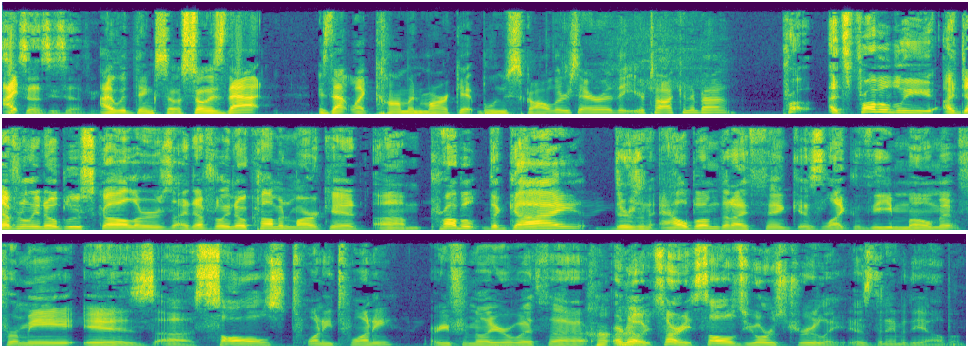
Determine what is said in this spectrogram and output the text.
I- success he's having. I would think so. So is that is that like common market blue scholars era that you're talking about? Pro- it's probably I definitely know Blue Scholars. I definitely know Common Market. Um, probably the guy. There's an album that I think is like the moment for me is uh, Sol's 2020. Are you familiar with? Uh, Or no, sorry, Sol's Yours Truly is the name of the album.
